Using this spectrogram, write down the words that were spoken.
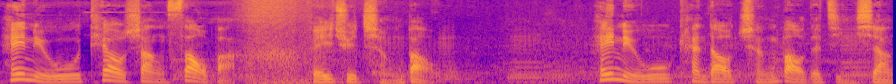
黑女巫跳上扫把，飞去城堡。黑女巫看到城堡的景象，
